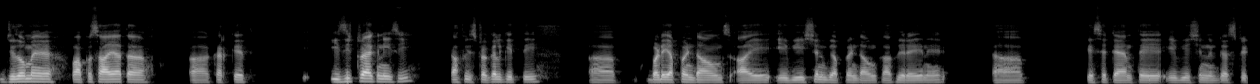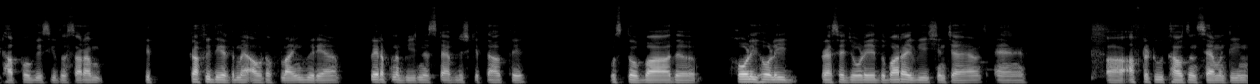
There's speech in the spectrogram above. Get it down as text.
ਜਦੋਂ ਮੈਂ ਵਾਪਸ ਆਇਆ ਤਾਂ ਅ, ਕਰਕੇ ਈਜ਼ੀ ਟਰੈਕ ਨਹੀਂ ਸੀ ਕਾਫੀ ਸਟਰਗਲ ਕੀਤੀ ਅ, ਬੜੇ ਅਪ ਐਂਡ ਡਾਊਨਸ ਆਏ ਏਵੀਏਸ਼ਨ ਵੀ ਅਪ ਐਂਡ ਡਾਊਨ ਕਾਫੀ ਰਹੇ ਨੇ। ਕਿਸੇ ਟਾਈਮ ਤੇ ਏਵੀਏਸ਼ਨ ਇੰਡਸਟਰੀ ਠੱਪ ਹੋ ਗਈ ਸੀ ਤਾਂ ਸਾਰਾ ਕਿ- ਕਾਫੀ ਦੇਰ ਤੱਕ ਮੈਂ ਆਊਟ ਆਫ ਫਲਾਈਂਗ ਵੀ ਰਿਹਾ, ਫਿਰ ਆਪਣਾ ਬਿਜ਼ਨਸ ਸਟੈਬਲਿਸ਼ ਕੀਤਾ ਉੱਥੇ। ਉਸ ਤੋਂ ਬਾਅਦ ਹੌਲੀ ਹੌਲੀ ਪੈਸੇ ਜੋੜੇ, ਦੁਬਾਰਾ ਏਵੀਏਸ਼ਨ ਚ ਆਇਆ and after 2017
